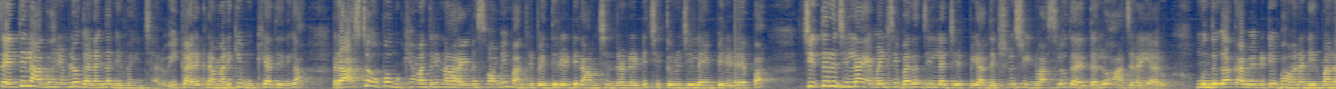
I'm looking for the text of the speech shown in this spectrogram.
సెంతిల్ ఆధ్వర్యంలో ఘనంగా నిర్వహించారు. ఈ కార్యక్రమానికి ముఖ్య అతిథిగా రాష్ట్ర ఉప ముఖ్యమంత్రి నారాయణ స్వామి మంత్రి పెద్దిరెడ్డి రామచంద్రారెడ్డి చిత్తూరు జిల్లా ఎంపీ రెడ్డప్ప చిత్తూరు జిల్లా ఎమ్మెల్సీ భరత్ జిల్లా జెడ్పీ అధ్యక్షులు శ్రీనివాసులు తదితరులు హాజరయ్యారు. ముందుగా కమ్యూనిటీ భవన నిర్మాణ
